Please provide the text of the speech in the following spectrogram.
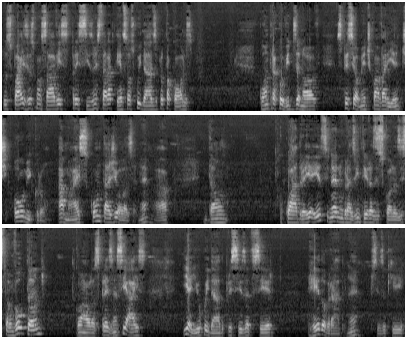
os pais responsáveis precisam estar atentos aos cuidados e protocolos contra a Covid-19, especialmente com a variante Omicron, a mais contagiosa. Né? Então, o quadro aí é esse, né? no Brasil inteiro as escolas estão voltando com aulas presenciais e aí o cuidado precisa ser redobrado, né? Precisa que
